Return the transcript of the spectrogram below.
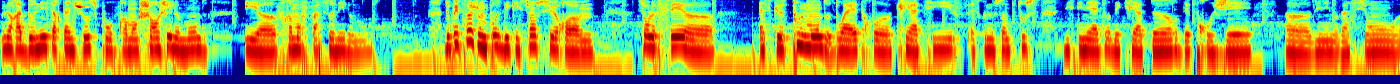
leur a donné certaines choses pour vraiment changer le monde et euh, vraiment façonner le monde. Depuis peu, je me pose des questions sur, euh, sur le fait euh, est-ce que tout le monde doit être créatif? Est-ce que nous sommes tous destinés à être des créateurs, des projets, d'une innovation,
